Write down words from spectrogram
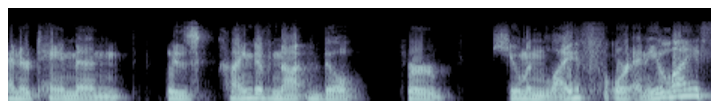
entertainment is kind of not built for human life or any life.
